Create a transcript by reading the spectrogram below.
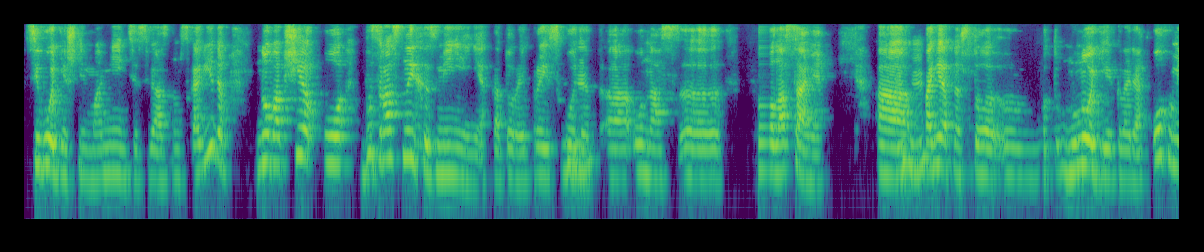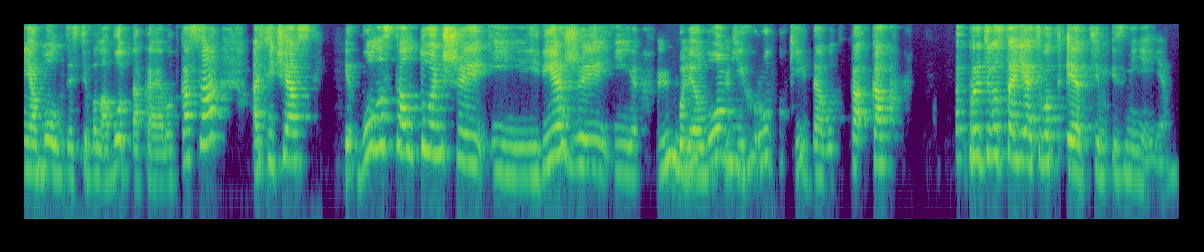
сегодняшнем моменте, связанном с ковидом, но вообще о возрастных изменениях, которые происходят mm -hmm. у нас э, волосами. Mm Понятно, что э, вот многие говорят, ох, у меня в молодости была вот такая вот коса, а сейчас волос стал тоньше и реже, и более ломкий, хрупкий, да, вот как, как противостоять вот этим изменениям?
